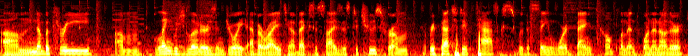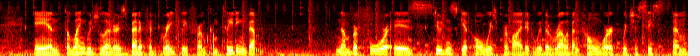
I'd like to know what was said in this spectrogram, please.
Um, number three, um, language learners enjoy a variety of exercises to choose from. Repetitive tasks with the same word bank complement one another, and the language learners benefit greatly from completing them. Number four is students get always provided with a relevant homework which assists them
